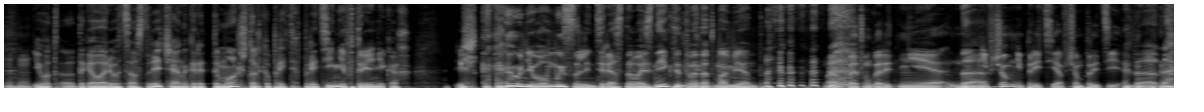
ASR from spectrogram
Мгм. и вот э, договаривается о встрече, она говорит, ты можешь только прийти, прийти не в трениках. И какая у него мысль, интересно, возникнет в этот момент? Надо поэтому говорить не, Да. ни в чем не прийти, а в чем прийти. Да, да.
